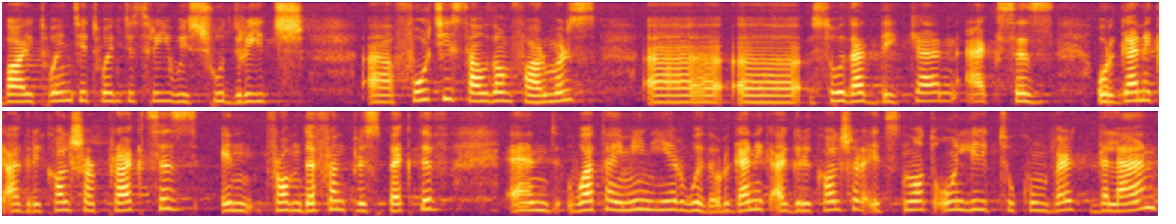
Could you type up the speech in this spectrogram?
by 2023, we should reach uh, 40,000 farmers so that they can access organic agriculture practices in, from different perspective. And what I mean here with organic agriculture, it's not only to convert the land,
